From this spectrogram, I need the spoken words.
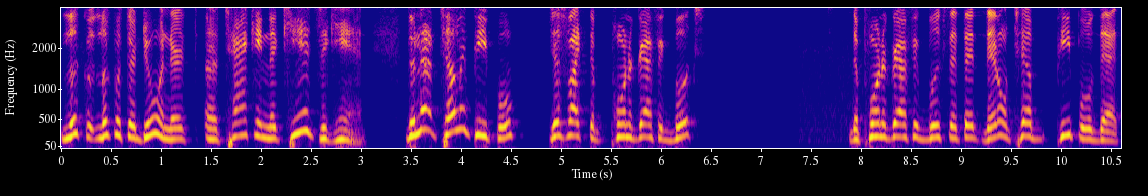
Look, look what they're doing. They're attacking the kids again. They're not telling people, just like the pornographic books." The pornographic books that they, they don't tell people that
